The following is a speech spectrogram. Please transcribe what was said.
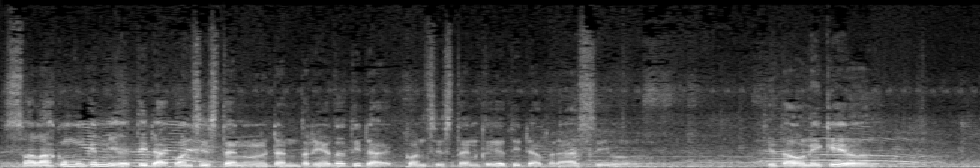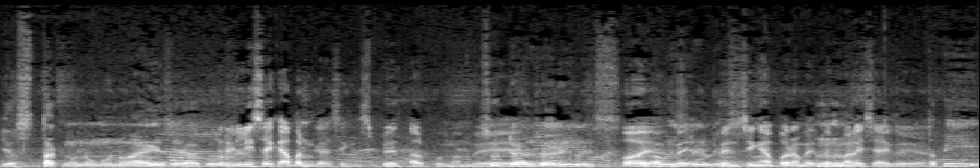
salahku mungkin ya tidak konsisten dan ternyata tidak konsistenku ya tidak berhasil. Di tahun ini ya ya stuck ngono-ngono aja sih aku. Rilisnya kapan gak sing split album ambek? Sudah sudah rilis. Oh ya, Aku band Singapura band Hmm. Malaysia iku ya. Tapi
